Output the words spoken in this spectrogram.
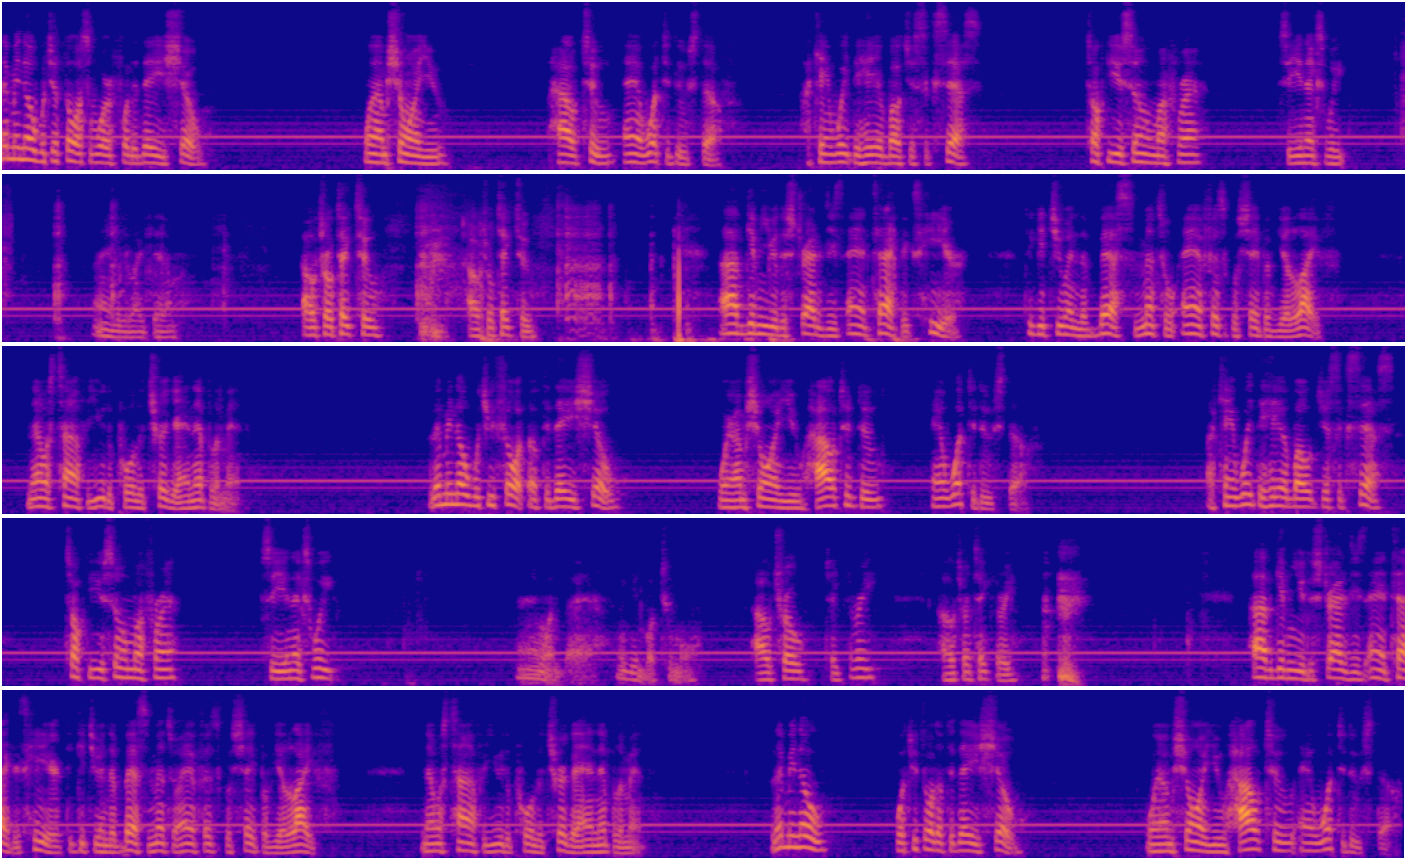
Let me know what your thoughts were for today's show, where I'm showing you how to and what to do stuff. I can't wait to hear about your success. Talk to you soon, my friend. See you next week. I ain't really like that. Outro take two. Outro take two. I've given you the strategies and tactics here to get you in the best mental and physical shape of your life. Now it's time for you to pull the trigger and implement. Let me know what you thought of today's show, where I'm showing you how to do and what to do stuff. I can't wait to hear about your success. Talk to you soon, my friend. See you next week. And one bad. We get about two more. Outro, take three. Outro, take three. I've given you the strategies and tactics here to get you in the best mental and physical shape of your life. Now it's time for you to pull the trigger and implement. Let me know what you thought of today's show, where I'm showing you how to and what to do stuff.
